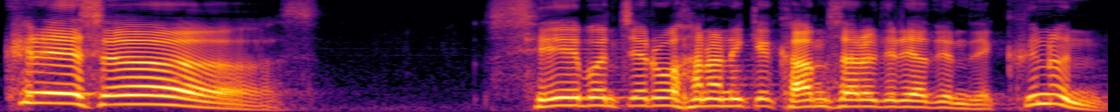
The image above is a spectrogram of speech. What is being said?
그래서 세 번째로 하나님께 감사를 드려야 되는데 그는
